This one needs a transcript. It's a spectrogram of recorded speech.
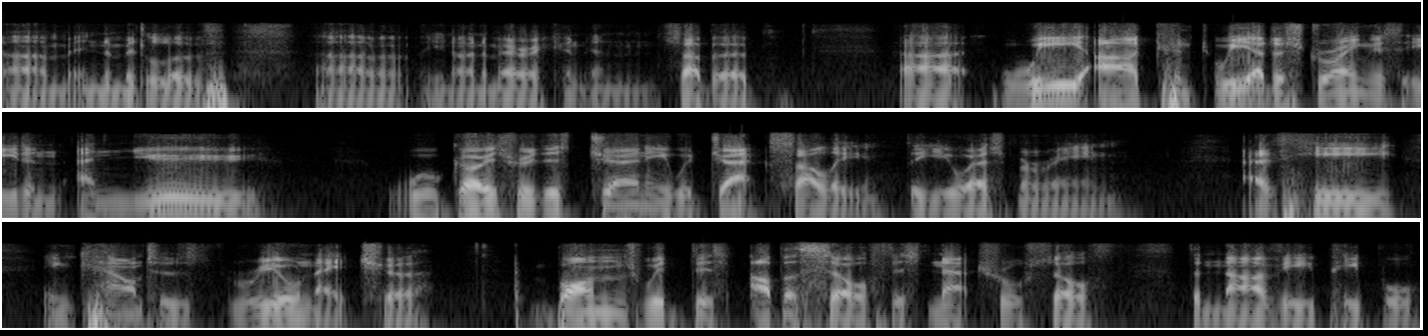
um, in the middle of, uh, you know, an American suburb. Uh, we are we are destroying this Eden, and you will go through this journey with Jack Sully, the U.S. Marine, as he encounters real nature, bonds with this other self, this natural self, the Na'vi people,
